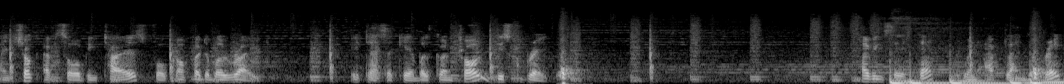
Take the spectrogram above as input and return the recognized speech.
and shock absorbing tires for comfortable ride. It has a cable control disc brake. Having said that, when applying the brake,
